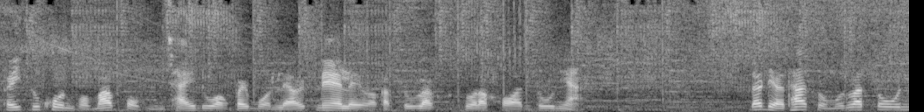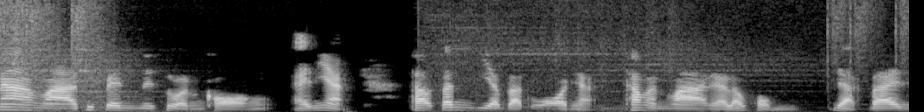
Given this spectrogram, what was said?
เฮ้ยทุกคนผมว่าผมใช้ดวงไปหมดแล้วแน่เลยว่ะกับตู้ละตัวละครตู้เนี่ย แล้วเดี๋ยวถ้าสมมุติว่าตู้หน้ามาที่เป็นในส่วนของไอเนี่ยเท้าสั้นเยียบลัดวอลเนี่ย ถ้ามันมาเนี่ย แล้วผมอยากได้ใน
